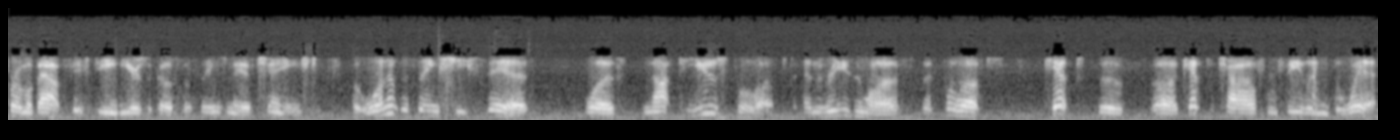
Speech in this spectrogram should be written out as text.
from about 15 years ago, so things may have changed. But one of the things she said was not to use pull-ups, and the reason was that pull-ups kept the uh, kept the child from feeling the wet.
